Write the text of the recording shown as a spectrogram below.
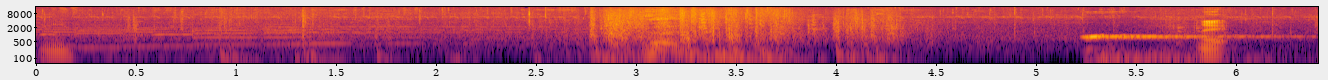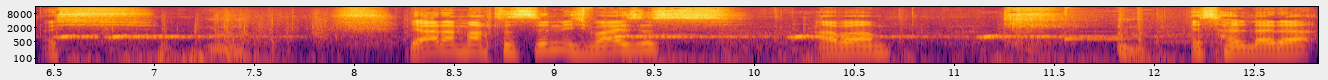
Hm. Nee. Ich... Ja, da macht es Sinn, ich weiß es. Aber... Ist halt leider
